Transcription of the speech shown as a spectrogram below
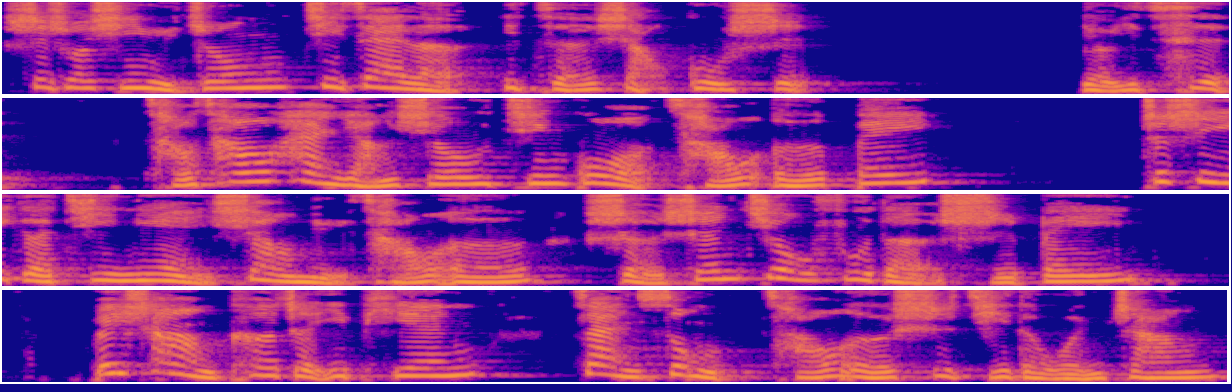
世说新语》中记载了一则小故事。有一次。曹操和杨修经过曹娥碑，这是一个纪念孝女曹娥舍身救父的石碑。碑上刻着一篇赞颂曹娥事迹的文章。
